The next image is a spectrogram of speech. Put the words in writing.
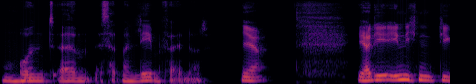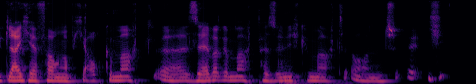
Mhm. Und ähm, es hat mein Leben verändert. Ja. Ja, die ähnlichen, die gleiche Erfahrung habe ich auch gemacht, äh, selber gemacht, persönlich gemacht. Und ich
